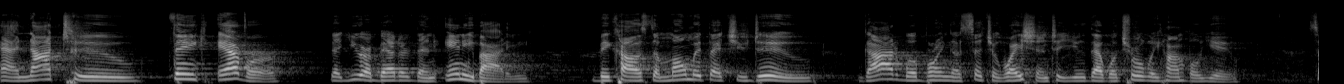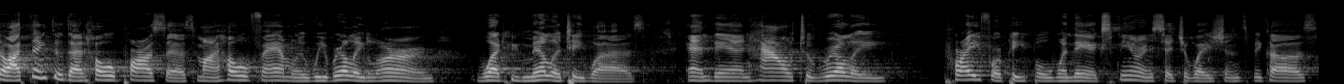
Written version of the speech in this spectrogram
and not to think ever that you are better than anybody, because the moment that you do, God will bring a situation to you that will truly humble you. So I think through that whole process, my whole family, we really learned what humility was and then how to really pray for people when they experience situations because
